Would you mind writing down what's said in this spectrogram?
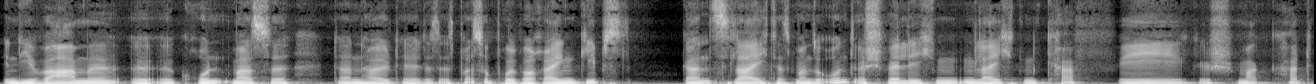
in die warme äh, äh, Grundmasse dann halt äh, das Espressopulver reingibst, ganz leicht, dass man so unterschwellig einen, einen leichten Kaffeegeschmack hat.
